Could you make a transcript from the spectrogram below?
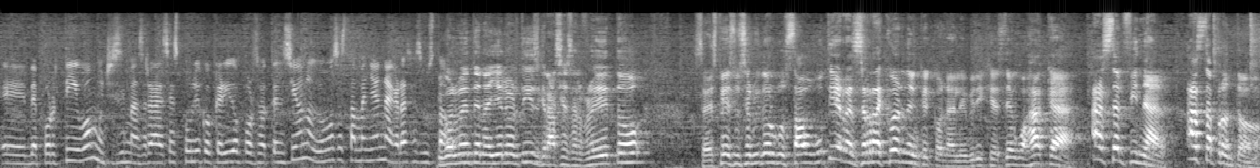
eh, deportivo. Muchísimas gracias, público querido, por su atención. Nos vemos hasta mañana. Gracias, Gustavo. Igualmente, Nayeli Ortiz, gracias, Alfredito. Se despide su servidor Gustavo Gutiérrez. Recuerden que con Alebrijes de Oaxaca, hasta el final. Hasta pronto.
